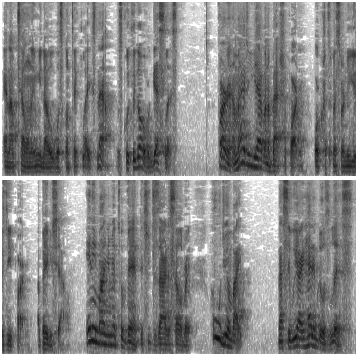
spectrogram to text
and I'm telling them, you know, what's going to take place. Now, let's quickly go over guest list. Vernon, imagine you having a bachelor party or Christmas or New Year's Eve party, a baby shower, any monumental event that you desire to celebrate. Who would you invite? Now, see, we already had him do his list,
